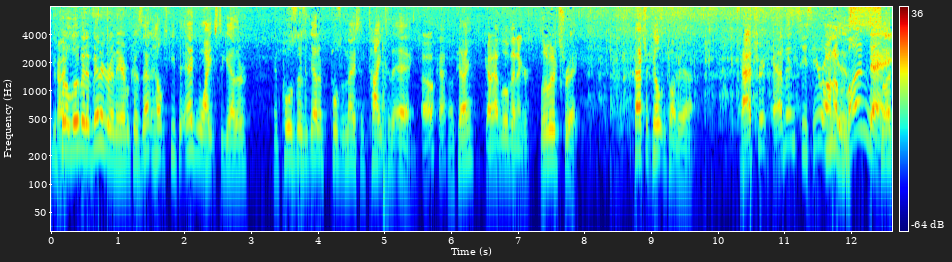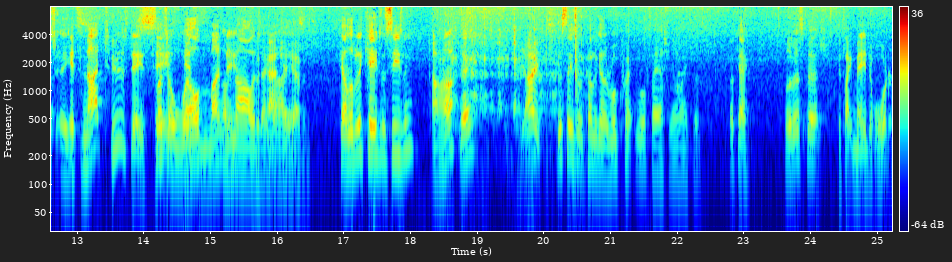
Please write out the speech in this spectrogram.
You Uh-huh. Put a little bit of vinegar in there because that helps keep the egg whites together and pulls those together, pulls them nice and tight to the egg. Oh, okay. Okay? Gotta have a little vinegar. A little bit of trick. Patrick Hilton taught me that. Patrick Evans, he's here on He a is Monday. such a- it's not Tuesday's such taste, a wealth it's of knowledge that guy Patrick is. Evans. Got a little bit of Cajun seasoning. Uh huh. Okay? Yikes. This thing's going to come together real quick, real fast. You're going to like this. Okay. A little bit of spinach. It's like made to order.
